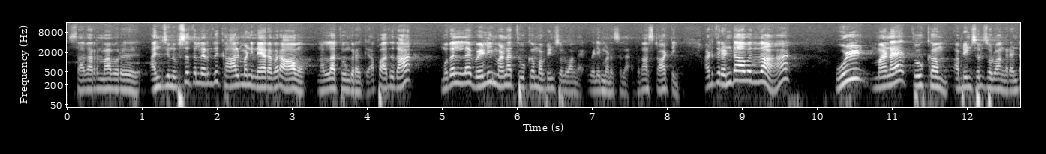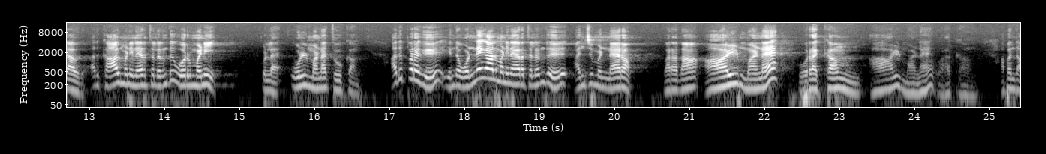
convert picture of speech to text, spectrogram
சாதாரணமாக ஒரு அஞ்சு நிமிஷத்துல இருந்து கால் மணி நேரம் வரை ஆகும் நல்லா தூங்குறதுக்கு. அப்போ அதுதான் முதல்ல வெளி மன தூக்கம் அப்படின்னு சொல்லுவாங்க. வெளி மனசுல. அப்பதான் ஸ்டார்டிங் அடுத்து ரெண்டாவது தான் உள் மன தூக்கம் அப்படின்னு சொல்லி சொல்லுவாங்க ரெண்டாவது. அது கால் மணி நேரத்திலிருந்து ஒரு மணி உள்ள உள் மன தூக்கம். அது பிறகு இந்த ஒன்னே கால் மணி நேரத்திலிருந்து அஞ்சு மணி நேரம் வரதான் ஆழ்மன உறக்கம். ஆழ்மன உறக்கம். அப்போ இந்த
